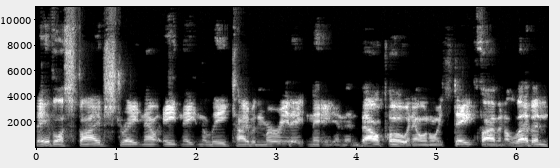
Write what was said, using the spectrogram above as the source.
they have lost five straight, now eight and eight in the league, tied with Murray at eight and eight, and then Valpo and Illinois State five and eleven.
